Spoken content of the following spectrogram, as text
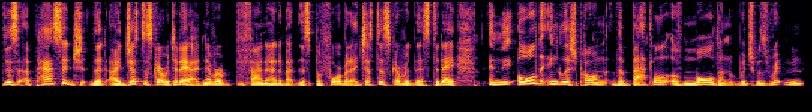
There's a passage that I just discovered today. I'd never found out about this before, but I just discovered this today. In the Old English poem, The Battle of Maldon, which was written,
